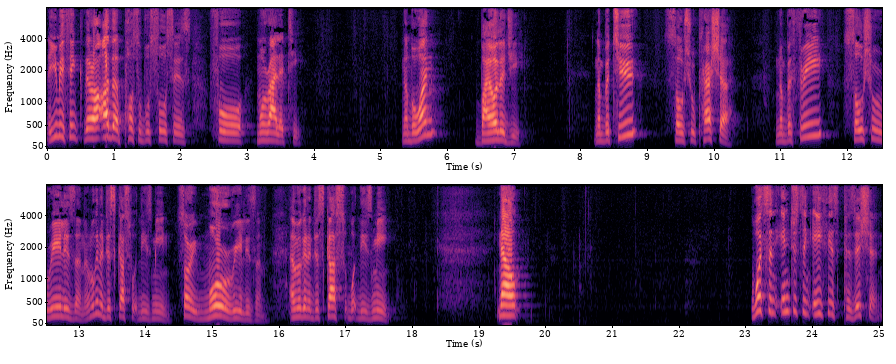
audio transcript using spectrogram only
Now, you may think there are other possible sources for morality. Number one, biology. Number two, social pressure. Number three, social realism. And we're going to discuss what these mean. Sorry, moral realism. And we're going to discuss what these mean. Now, what's an interesting atheist position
